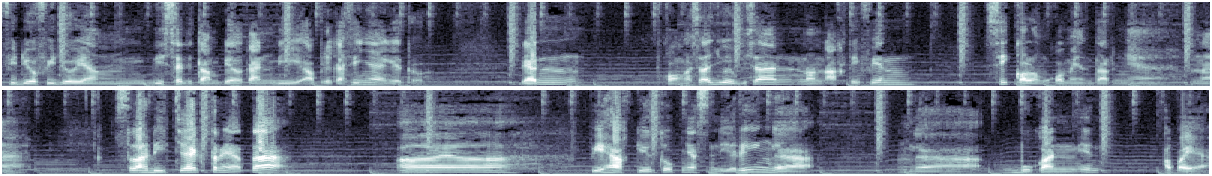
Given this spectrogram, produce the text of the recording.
video-video yang bisa ditampilkan di aplikasinya gitu. Dan kalau nggak salah juga bisa nonaktifin si kolom komentarnya. Nah setelah dicek ternyata uh, pihak YouTube-nya sendiri nggak nggak bukan in, apa ya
